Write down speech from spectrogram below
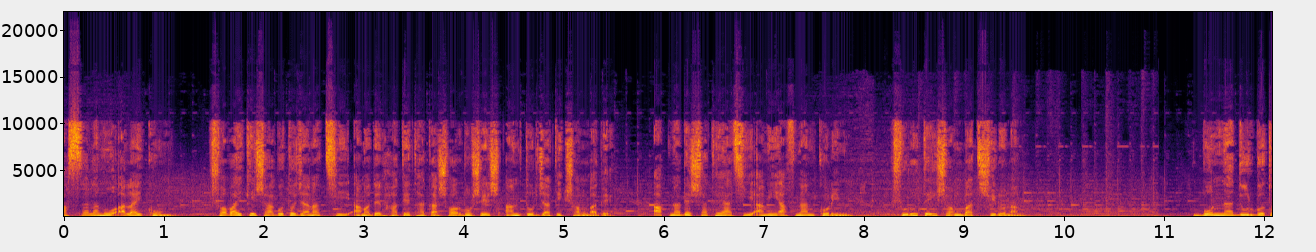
আসসালামু আলাইকুম। সবাইকে স্বাগত জানাচ্ছি আমাদের হাতে থাকা সর্বশেষ আন্তর্জাতিক সংবাদে। আপনাদের সাথে আছি আমি আফনান করিম। শুরুতেই সংবাদ শিরোনাম। বন্যা দুর্গত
